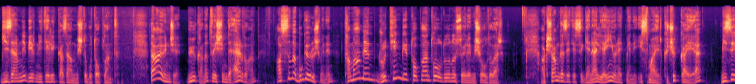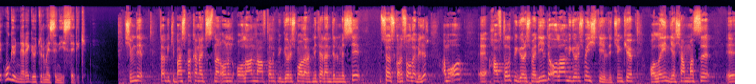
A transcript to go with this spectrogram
gizemli bir nitelik kazanmıştı bu toplantı. Daha önce Büyükanıt ve şimdi Erdoğan aslında bu görüşmenin tamamen rutin bir toplantı olduğunu söylemiş oldular. Akşam gazetesi genel yayın yönetmeni İsmail Küçükkaya'ya bizi o günlere götürmesini istedik. Şimdi tabii ki başbakan açısından onun olağan ve haftalık bir görüşme olarak nitelendirilmesi söz konusu olabilir. Ama o e, haftalık bir görüşme değildi, olağan bir görüşme hiç değildi. Çünkü olayın yaşanması e,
